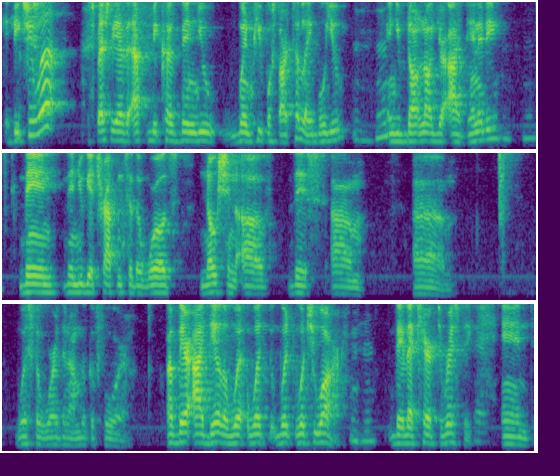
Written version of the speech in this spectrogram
It Beat you up. Especially as an Af- because then you when people start to label you Mhm. and you don't know your identity, Mhm. then then you get trapped into the world's notion of this um um what's the word that I'm looking for of their ideal of what what what what you are Mhm. they that characteristic Yeah. and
